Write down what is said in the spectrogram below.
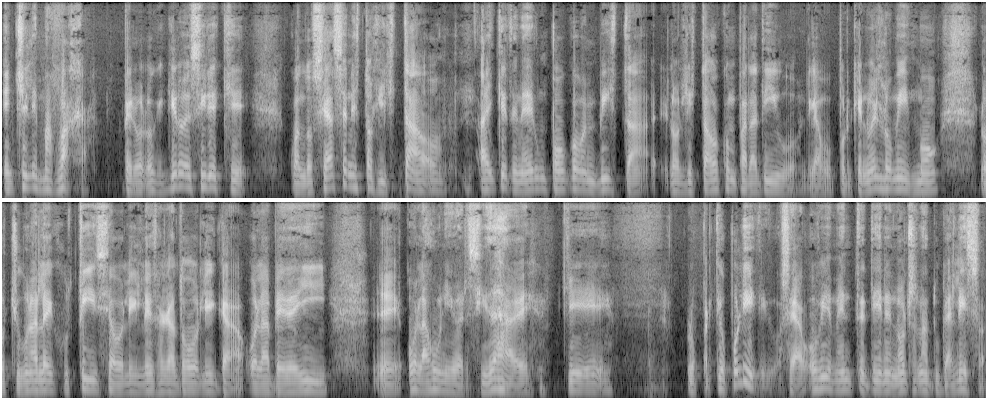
En Chile es más baja. Pero lo que quiero decir es que cuando se hacen estos listados hay que tener un poco en vista los listados comparativos, digamos, porque no es lo mismo los tribunales de justicia o la Iglesia Católica o la PDI eh, o las universidades que los partidos políticos. O sea, obviamente tienen otra naturaleza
